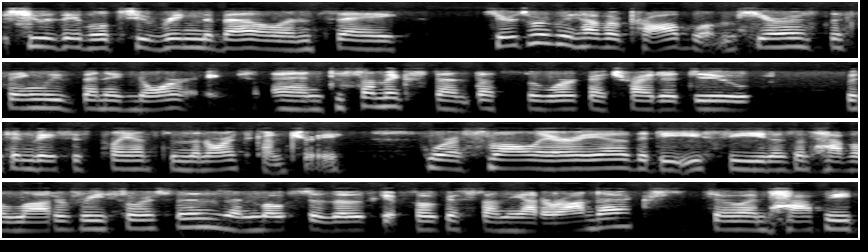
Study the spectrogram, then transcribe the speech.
she was able to ring the bell and say, here's where we have a problem. Here is the thing we've been ignoring. And to some extent, that's the work I try to do with invasive plants in the North Country. We're a small area. The DEC doesn't have a lot of resources, and most of those get focused on the Adirondacks. So I'm happy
